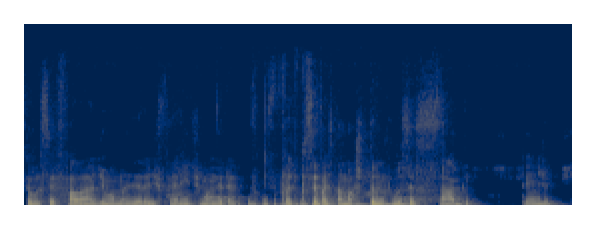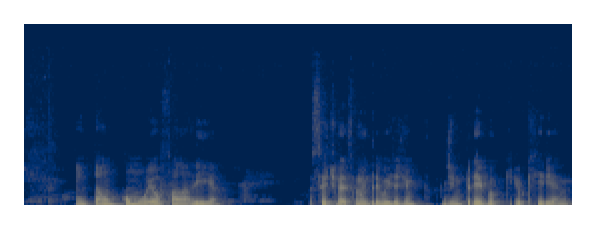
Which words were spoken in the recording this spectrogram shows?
Se você falar de uma maneira diferente, maneira você vai estar mostrando que você sabe, entende? Então, como eu falaria se eu tivesse numa entrevista de, de emprego, eu queria,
